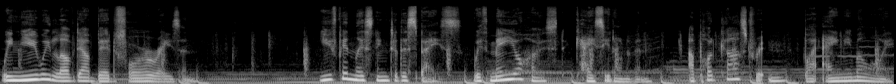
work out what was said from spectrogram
We knew we loved our bed for a reason. You've been listening to The Space with me, your host, Casey Donovan, a podcast written by Amy Molloy.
